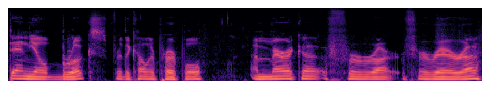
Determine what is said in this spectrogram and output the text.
Danielle Brooks for The Color Purple, America Ferrera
